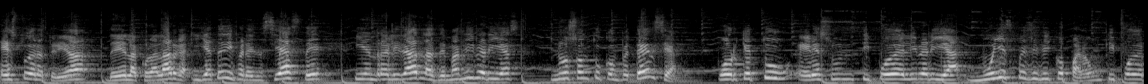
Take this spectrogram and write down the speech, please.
esto de la teoría de la cola larga. Y ya te diferenciaste y en realidad las demás librerías no son tu competencia. Porque tú eres un tipo de librería muy específico para un tipo de,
